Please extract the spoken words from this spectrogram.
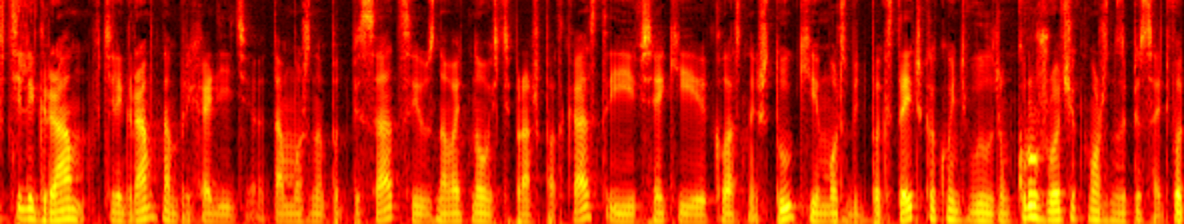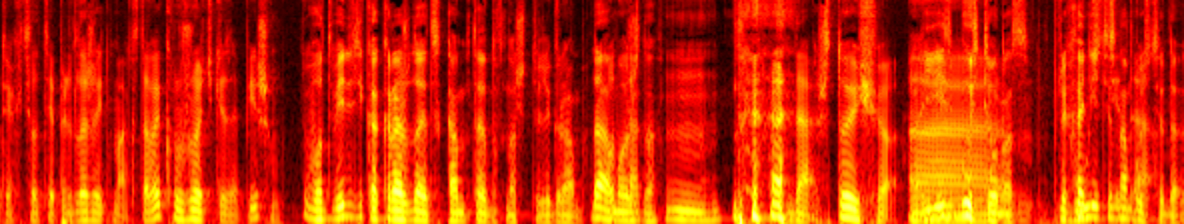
в Телеграм, в Телеграм к нам приходите, там можно подписаться и узнавать новости про наш подкаст и всякие классные штуки, может быть, бэкстейдж какой-нибудь выложим, кружочек можно записать. Вот я хотел тебе предложить, Макс, давай кружочки запишем. Вот видите, как рождается контент в наш Телеграм? Да, вот можно. Да, что еще? Есть Бусти у нас. Приходите на Бусти, да,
